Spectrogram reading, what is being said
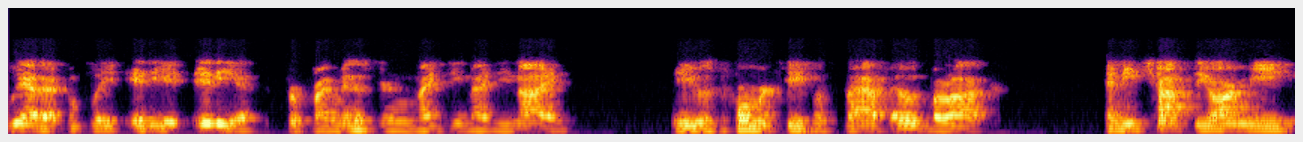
we had a complete idiot, idiot for prime minister in 1999. He was the former chief of staff, Ehud Barak. And he chopped the army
